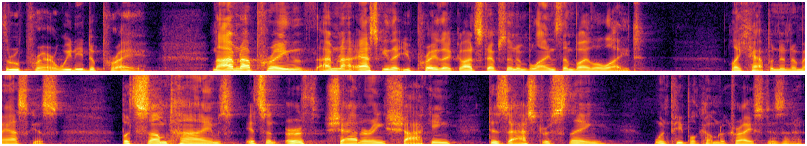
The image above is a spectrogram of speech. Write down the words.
through prayer. We need to pray. Now, I'm not praying, I'm not asking that you pray that God steps in and blinds them by the light, like happened in Damascus. But sometimes it's an earth shattering, shocking, disastrous thing when people come to Christ, isn't it?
